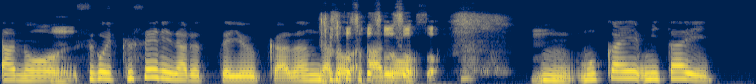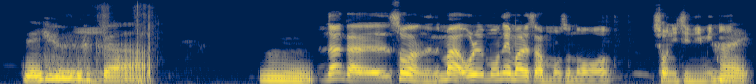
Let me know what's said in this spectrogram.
あの、うんすごい癖になるっていうか、なんだろう。そうそうそうそうそう。あの、うん、もう一回見たいっていうか、うん、なんか、そうなんだよね。まあ、俺もね、マルさんもその、初日に見に行っはい。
